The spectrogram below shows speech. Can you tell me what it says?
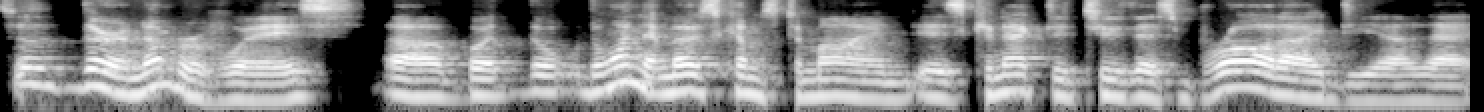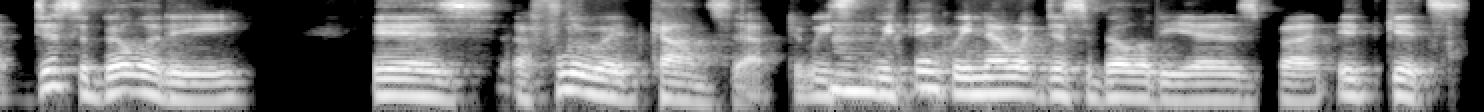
So there are a number of ways, uh, but the, the one that most comes to mind is connected to this broad idea that disability is a fluid concept. We mm-hmm. we think we know what disability is, but it gets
